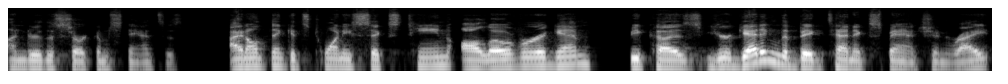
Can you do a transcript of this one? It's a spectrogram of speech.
under the circumstances. I don't think it's 2016 all over again because you're getting the Big Ten expansion, right?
